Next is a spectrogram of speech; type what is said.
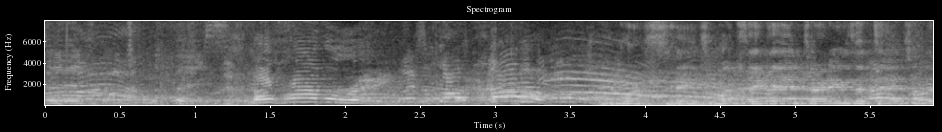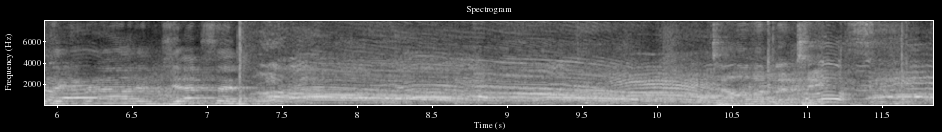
Sage, punch him in the face. Namor Sage once again turning his attention to the crowd and Jepsen. Telling him to take a seat.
